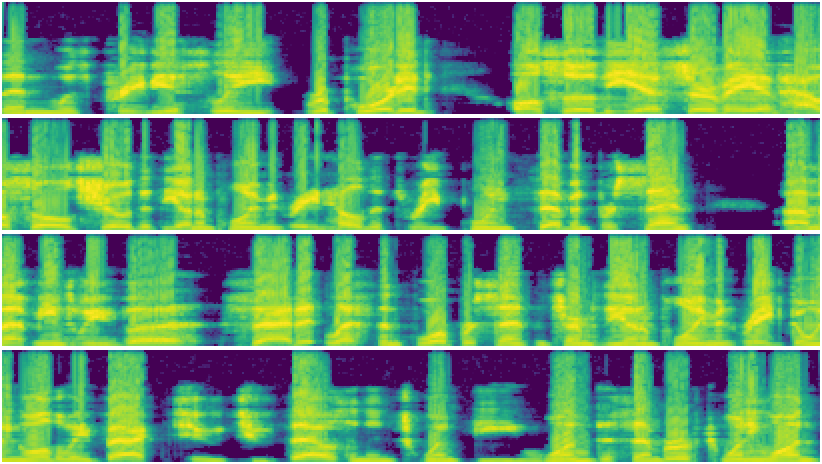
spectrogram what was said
than was previously reported. Also, the uh, survey of households showed that the unemployment rate held at 3.7 percent. Um, that means we've uh, sat at less than 4% in terms of the unemployment rate going all the way back to 2021, December of 21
